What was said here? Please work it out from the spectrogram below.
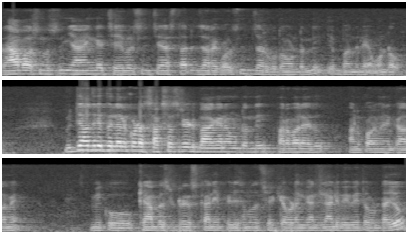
రావాల్సిన వస్తుంది న్యాయంగా చేయవలసింది చేస్తారు జరగవలసింది జరుగుతూ ఉంటుంది ఇబ్బందులు ఏమి ఉండవు. విద్యార్థుల పిల్లలు కూడా సక్సెస్ రేట్ బాగానే ఉంటుంది. పర్వాలేదు. అనుకూలమైన కాలమే. మీకు క్యాంపస్ ఇంటర్వ్యూస్ కానీ పెళ్ళి సంబంధం సెట్ అవ్వడం కానీ ఇలాంటివి ఏవైతే ఉంటాయో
